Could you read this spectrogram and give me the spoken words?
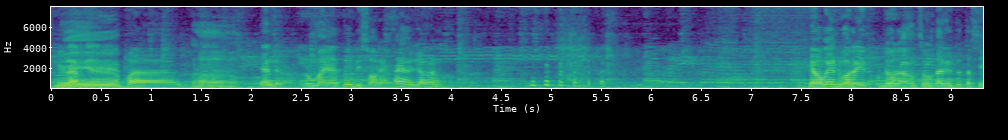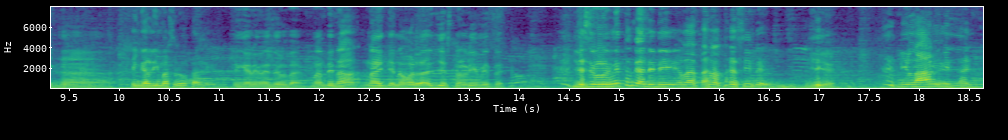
bilangnya Duit. apa? Yang rumahnya tuh disoreng, eh jangan. ya pokoknya dua, orang- dua orang sultan itu tersingkirkan. Nah. Tinggal lima sultan ini. Tinggal lima sultan. Nanti na naikin nomor just no limit ya. Jadi sebelum itu nggak ada di rata-rata sini aja. Iya. di langit Iya, iya. aja.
